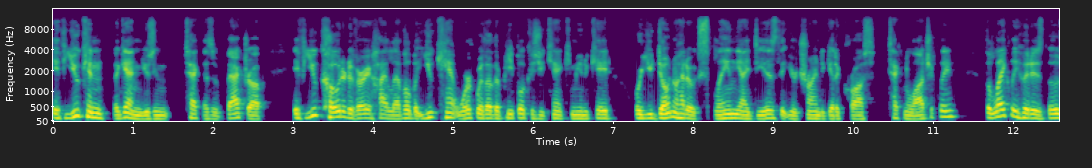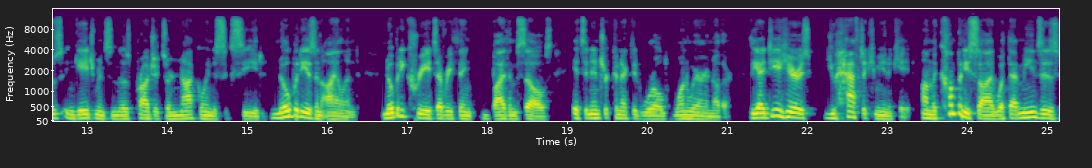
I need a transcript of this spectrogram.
If you can again using tech as a backdrop if you code at a very high level but you can't work with other people because you can't communicate or you don't know how to explain the ideas that you're trying to get across technologically the likelihood is those engagements and those projects are not going to succeed. Nobody is an island nobody creates everything by themselves. It's an interconnected world one way or another. The idea here is you have to communicate. On the company side, what that means is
